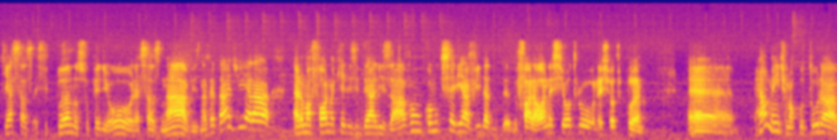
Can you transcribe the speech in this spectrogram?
que essas, esse plano superior, essas naves, na verdade, era, era uma forma que eles idealizavam como que seria a vida do faraó nesse outro, nesse outro plano. É, realmente, uma cultura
